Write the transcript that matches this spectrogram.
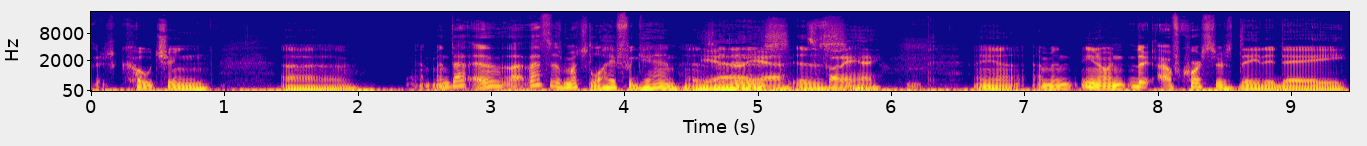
there's coaching. Uh, I mean that that's as much life again as Yeah. it is. yeah. It's is funny. Hey. Yeah, I mean, you know, and there, of course, there's day to day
